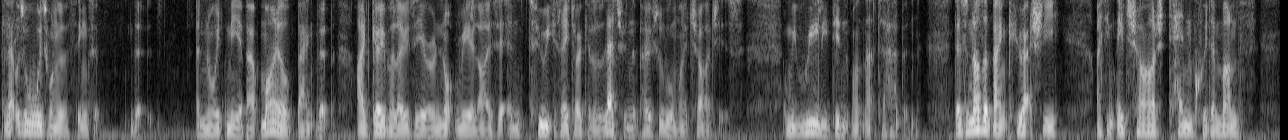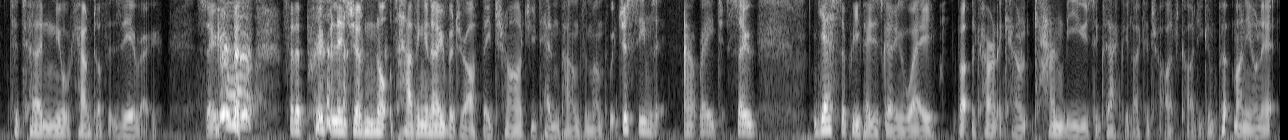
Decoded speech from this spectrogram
And that was always one of the things that, that annoyed me about my old bank that I'd go below zero and not realise it, and two weeks later I get a letter in the post with all my charges. And we really didn't want that to happen. There's another bank who actually, I think they charge 10 quid a month to turn your account off at zero. So oh. for the privilege of not having an overdraft, they charge you £10 a month, which just seems outrageous. So yes, the prepaid is going away, but the current account can be used exactly like a charge card. You can put money on it,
